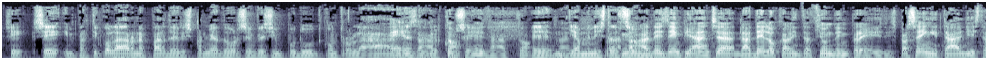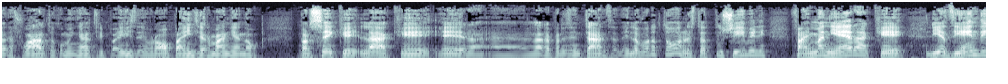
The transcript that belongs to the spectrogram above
Sì, se in particolare una parte dei risparmiatori se avessimo potuto controllare eh, esatto, del Consiglio esatto, eh, esatto. di amministrazione. No, ad esempio, anche la delocalizzazione delle imprese, per sé in Italia è stata forte come in altri paesi d'Europa, in Germania no per sé che là che era eh, la rappresentanza dei lavoratori è stato possibile fare in maniera che le aziende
